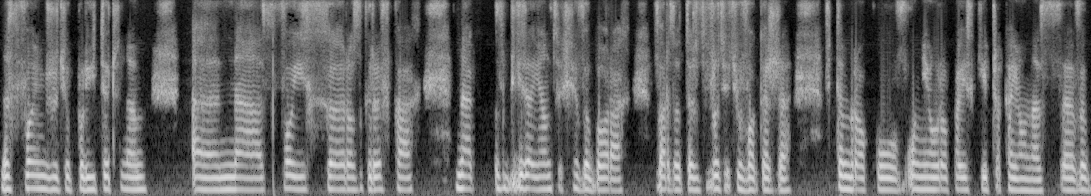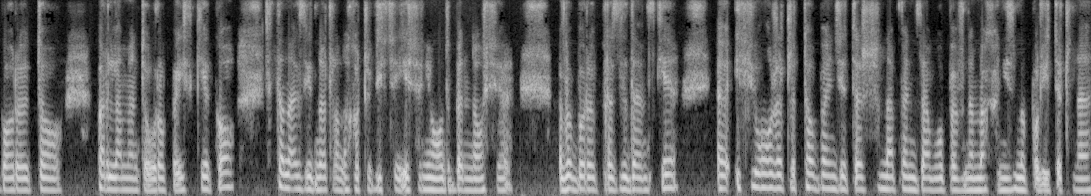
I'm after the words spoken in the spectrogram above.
na swoim życiu politycznym, na swoich rozgrywkach, na zbliżających się wyborach. Warto też zwrócić uwagę, że w tym roku w Unii Europejskiej czekają nas wybory do Parlamentu Europejskiego. W Stanach Zjednoczonych oczywiście jesienią odbędą się wybory prezydenckie e, i siłą rzeczy to będzie też napędzało pewne mechanizmy polityczne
